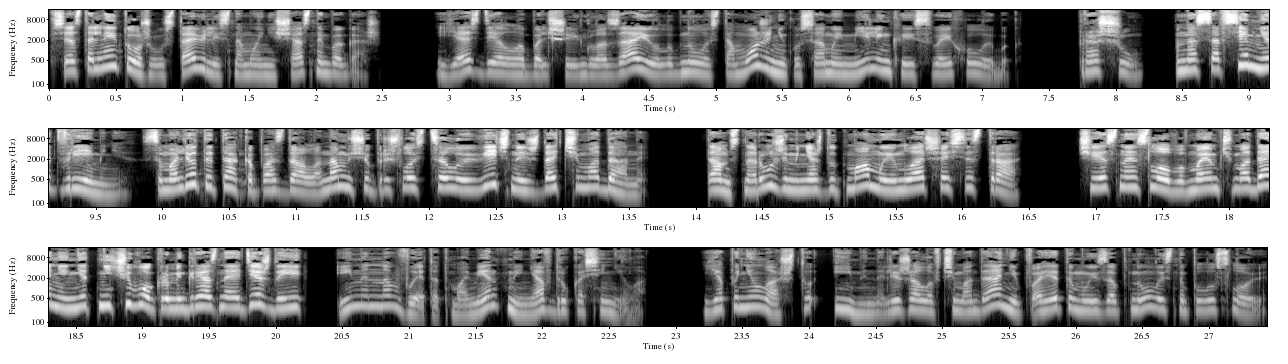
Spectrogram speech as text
Все остальные тоже уставились на мой несчастный багаж. Я сделала большие глаза и улыбнулась таможеннику самой миленькой из своих улыбок. Прошу, у нас совсем нет времени. Самолет и так опоздал, а нам еще пришлось целую вечность ждать чемоданы. Там снаружи меня ждут мама и младшая сестра. Честное слово, в моем чемодане нет ничего, кроме грязной одежды и именно в этот момент меня вдруг осенило. Я поняла, что именно лежало в чемодане, поэтому и запнулась на полуслове.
